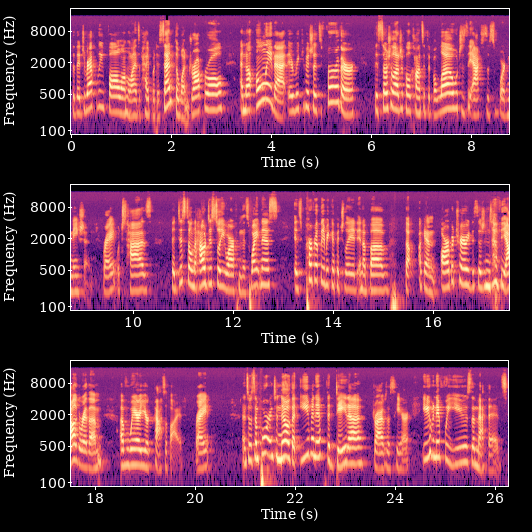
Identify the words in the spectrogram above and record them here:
So they directly fall on the lines of hypodescent, the one drop rule. And not only that, it recapitulates further the sociological concept of below, which is the axis of subordination, right? Which has the distal, how distal you are from this whiteness is perfectly recapitulated in above the, again, arbitrary decisions of the algorithm of where you're classified, right? And so it's important to know that even if the data drives us here, even if we use the methods,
